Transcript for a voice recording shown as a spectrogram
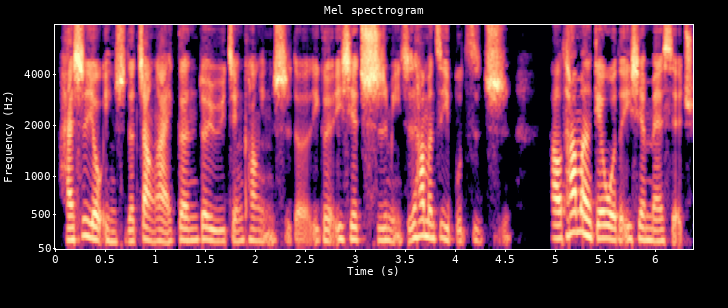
还是有饮食的障碍跟对于健康饮食的一个一些痴迷，只是他们自己不自知。好，他们给我的一些 message，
